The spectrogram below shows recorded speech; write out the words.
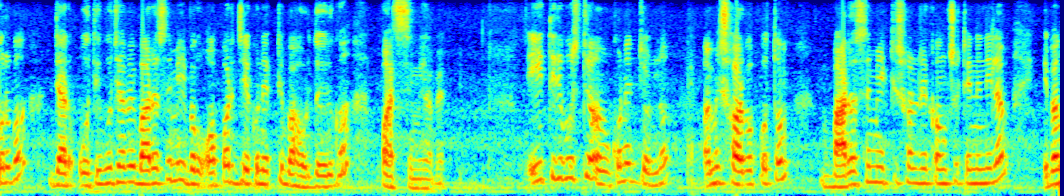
করব, যার অতিভুজ হবে বারো সেমি এবং অপর যে কোনো একটি বাহুর দৈর্ঘ্য পাঁচ সেমি হবে। এই ত্রিভুজটি অঙ্কনের জন্য আমি সর্বপ্রথম বারো সেমি একটি সরলরেখা অংশ টেনে নিলাম এবং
